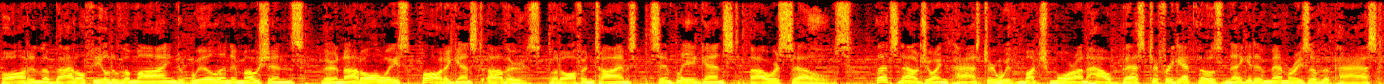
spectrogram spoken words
fought in the battlefield of the mind, will, and emotions. They're not always fought against others, but oftentimes simply against ourselves. Let's now join Pastor with much more on how best to forget those negative memories of the past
